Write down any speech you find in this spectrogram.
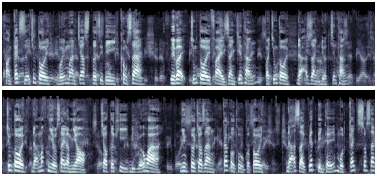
Khoảng cách giữa chúng tôi với Manchester City không xa. Vì vậy, chúng tôi phải giành chiến thắng và chúng tôi đã giành được chiến thắng. Chúng tôi đã mắc nhiều sai lầm nhỏ cho tới khi bị gỡ hòa, nhưng tôi cho rằng các cầu thủ của tôi đã giải quyết tình thế một cách xuất sắc.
